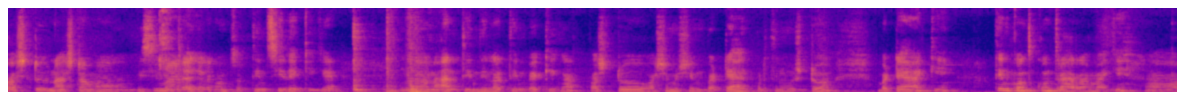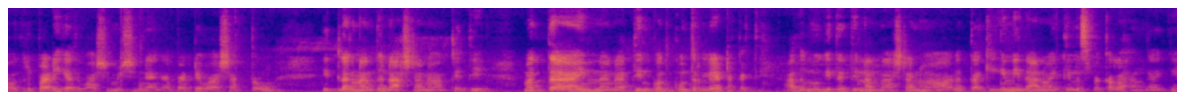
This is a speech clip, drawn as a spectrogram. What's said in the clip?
ಫಸ್ಟು ನಾಷ್ಟ ಮಾ, ಬಿಸಿ ಮಾಡಿ ಆಗೆಲ್ಲ ಒಂದು ಸ್ವಲ್ಪ ತಿನ್ಸಿದೆ ಆಕಿಗೆ ಈಗ ನಾನು ತಿಂದಿಲ್ಲ ತಿನ್ಬೇಕೀಗ ಫಸ್ಟು ವಾಷಿಂಗ್ ಮಿಷಿನ್ ಬಟ್ಟೆ ಹಾಕಿಬಿಡ್ತೀನಿ ಅಷ್ಟು ಬಟ್ಟೆ ಹಾಕಿ ತಿನ್ಕೊಂತ ಕುಂತ್ರೆ ಆರಾಮಾಗಿ. ಅದ್ರ ಪಾಡಿಗೆ ಅದು ವಾಷಿಂಗ್ ಮಿಷಿನ್ಯಾಗ ಬಟ್ಟೆ ವಾಶ್ ಆಗ್ತಾವೆ. ಇತ್ಲಾಗ ನಂದು ನಾಷ್ಟಾನೂ ಆಕೈತಿ. ಮತ್ತು ಇನ್ನು ನಾನು ತಿನ್ಕೊಂತ ಕುಂತ್ರೆ ಲೇಟ್ ಆಕೈತಿ. ಅದು ಮುಗಿತೈತಿ ನನ್ನ ನಾಷ್ಟಾನೂ ಆಗುತ್ತೆ ಆಕಿಗೆ ನಿಧಾನವಾಗಿ ತಿನ್ನಿಸ್ಬೇಕಲ್ಲ ಹಾಗಾಗಿ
